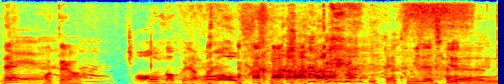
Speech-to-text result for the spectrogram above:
네? 어때요? 어우, 막 그냥, 어우. 예, 구기자 차는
